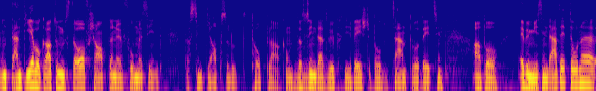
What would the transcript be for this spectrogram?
Und dann die, die gerade ums Dorf Schattenöff herum sind, das sind die absoluten Top-Lagen. Und das sind auch wirklich die besten Produzenten, die dort sind. Aber eben, wir sind auch dort unten äh,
